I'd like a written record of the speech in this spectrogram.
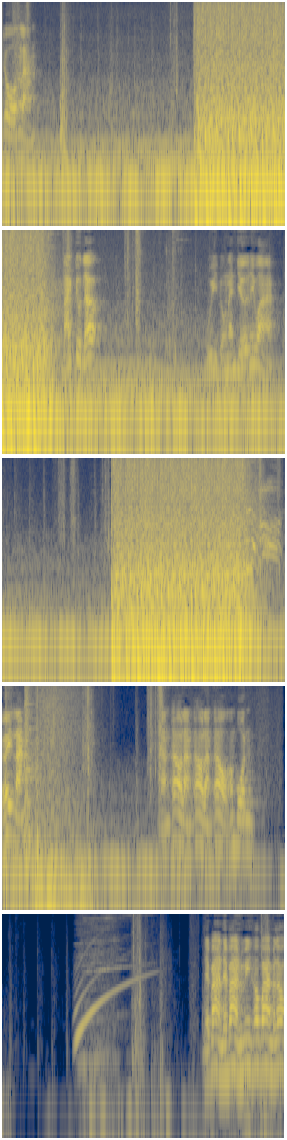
โจ้ข้างหลัง มาร์กจุดแล้ว อุ้ย ตรงนั้นเยอะนี่หว่าเฮ้ย หลัง หลังเข้าหลังเข้าหลังเข้าข้างบน ในบ้านในบ้านวิ่งเข้าบ้านไปแล้ว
